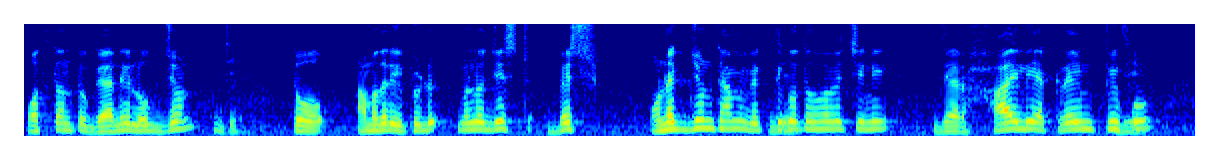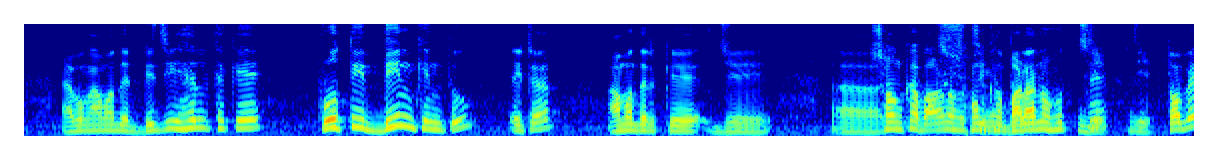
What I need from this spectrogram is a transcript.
অত্যন্ত জ্ঞানী লোকজন জি। তো আমাদের ইপিডেমিওলজিস্ট বেশ অনেকজনকে আমি ব্যক্তিগতভাবে চিনি যে আর হাইলি অ্যাক্রেম পিপল এবং আমাদের ডিজি হেলথ থেকে প্রতিদিন কিন্তু এটার আমাদেরকে যে সংখ্যা বাড়ানো হচ্ছে সংখ্যা বাড়ানো হচ্ছে। তবে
